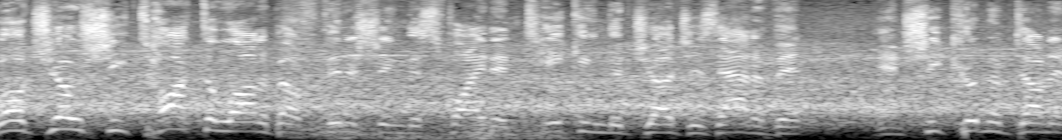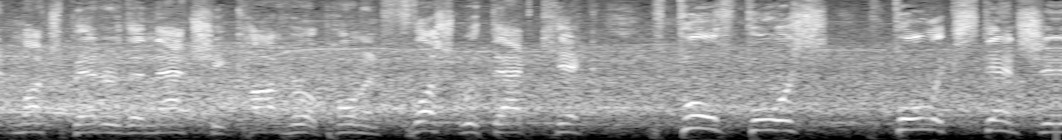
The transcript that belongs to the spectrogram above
Well, Joe, she talked a lot about finishing this fight and taking the judges out of it, and she couldn't have done it much better than that. She caught her opponent flush with that kick, full force, full extension,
